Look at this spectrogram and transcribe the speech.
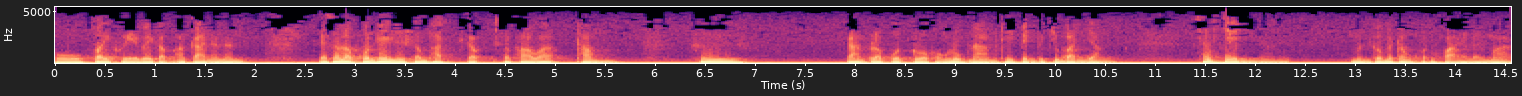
โผค่อยเขวไปกับอาการอันนั้นแต่สำหรับคนที่สัมผัสกับสภาวะธรรม คือการปรากฏตัวของรูปนามที่เป็นปัจจุบันอย่างชัดเจน มันก็ไม่ต้องขวนขวายอะไรมาก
